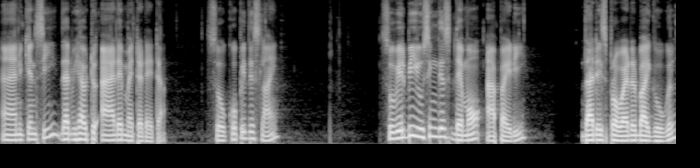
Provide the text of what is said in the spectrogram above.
and you can see that we have to add a metadata. So copy this line. So we'll be using this demo app ID that is provided by Google.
